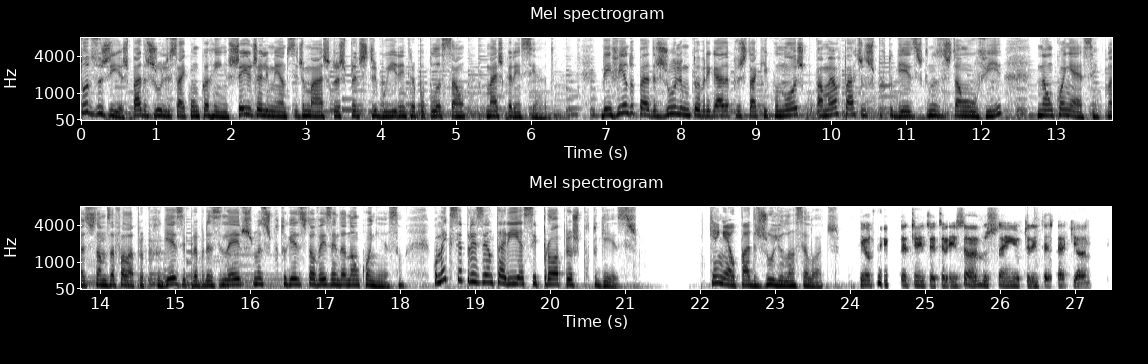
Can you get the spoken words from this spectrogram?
todos os dias, Padre Júlio sai com um carrinho cheio de alimentos e de máscaras para distribuir entre a população mais carenciada. Bem-vindo, Padre Júlio, muito obrigada por estar aqui conosco. A maior parte dos portugueses que nos estão a ouvir não conhecem. Nós estamos a falar para portugueses e para brasileiros, mas os portugueses talvez ainda não conheçam. Como é que se apresentaria a si próprio aos portugueses? Quem é o Padre Júlio Lancelotti? Eu tenho 73 anos, tenho 37 anos de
